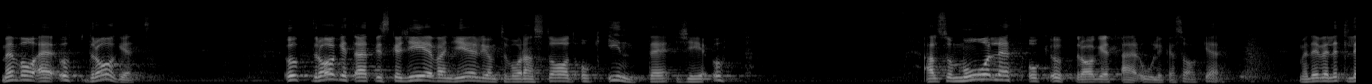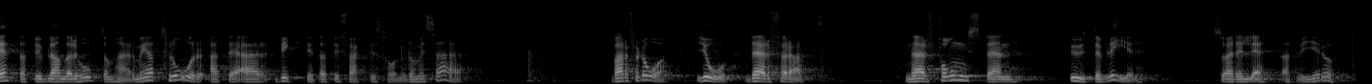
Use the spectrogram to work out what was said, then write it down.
Men vad är uppdraget? Uppdraget är att vi ska ge evangelium till våran stad och inte ge upp. Alltså målet och uppdraget är olika saker. Men det är väldigt lätt att vi blandar ihop de här. Men jag tror att det är viktigt att vi faktiskt håller dem isär. Varför då? Jo, därför att när fångsten uteblir så är det lätt att vi ger upp.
